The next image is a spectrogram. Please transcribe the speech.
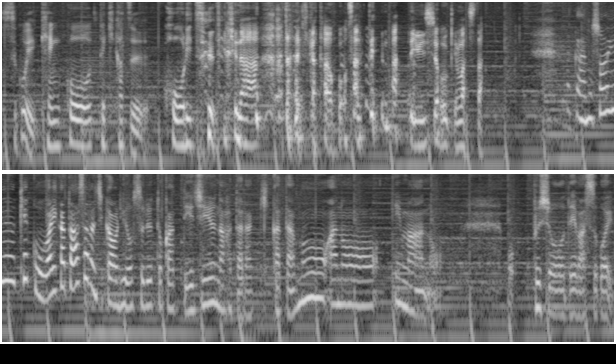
すごい健康的かつ効率的な働き方をされてるなっていう印象を受けました。かあのそういう結構割り方朝の時間を利用するとかっていう自由な働き方もあの今あの部署ではすごい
